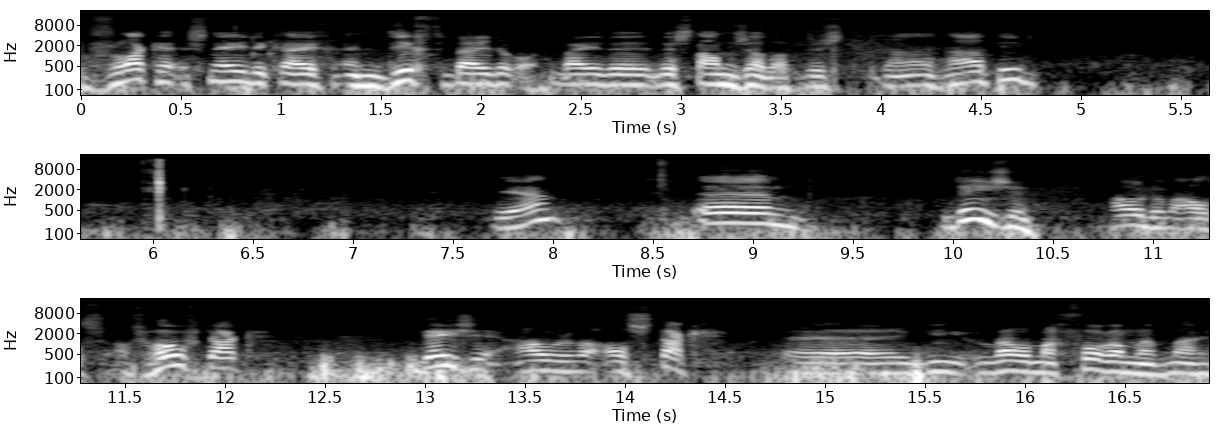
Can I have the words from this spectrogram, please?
vlakke snede krijgt en dicht bij de, bij de, de stam zelf. Dus daar gaat hij. Ja. Ehm, deze houden we als, als hoofdtak. Deze houden we als tak eh, die wel mag vormen, maar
